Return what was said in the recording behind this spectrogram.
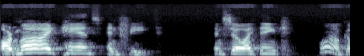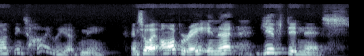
are my hands and feet. And so I think, wow, God thinks highly of me. And so I operate in that giftedness.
